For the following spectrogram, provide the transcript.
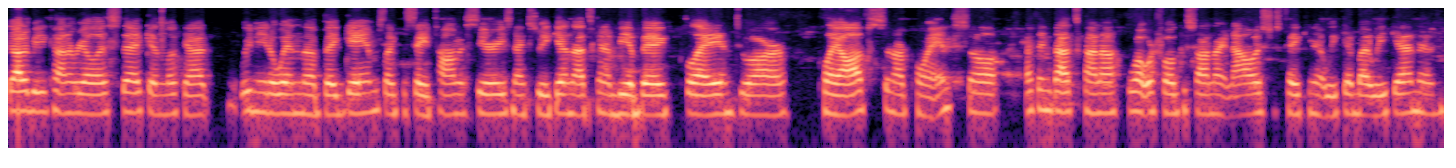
got to be kind of realistic and look at we need to win the big games like the St. Thomas series next weekend. That's going to be a big play into our playoffs and our points. So I think that's kind of what we're focused on right now is just taking it weekend by weekend and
